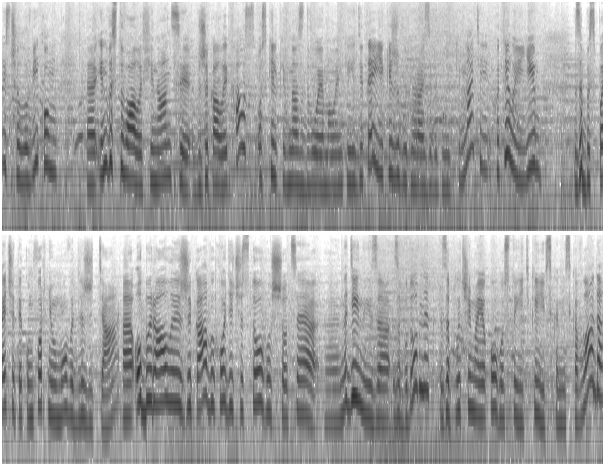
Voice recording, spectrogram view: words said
Ми з чоловіком е, інвестували фінанси в ЖК Лейкхаус, оскільки в нас двоє маленьких дітей, які живуть наразі в одній кімнаті. Хотіли їм забезпечити комфортні умови для життя. Е, Обирали ЖК, виходячи з того, що це е, надійний за- забудовник, за плечима якого стоїть київська міська влада.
